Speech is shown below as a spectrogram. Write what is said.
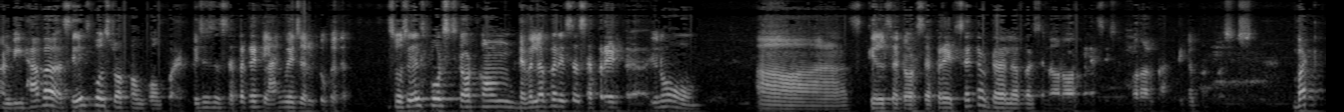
and we have a Salesforce.com component, which is a separate language altogether. So Salesforce.com developer is a separate, uh, you know, uh, skill set or separate set of developers in our organization for all practical purposes. But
